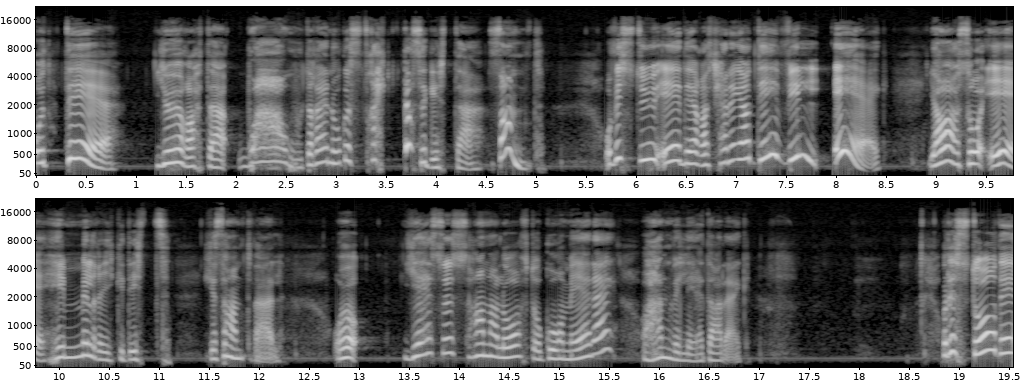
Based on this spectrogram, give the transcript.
Og det gjør at wow, det er noe å strekke seg etter. sant? Og hvis du er der og kjenner ja, det vil jeg, ja, så er himmelriket ditt. Ikke sant vel? Og Jesus han har lovt å gå med deg, og han vil lede deg. Og det står det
